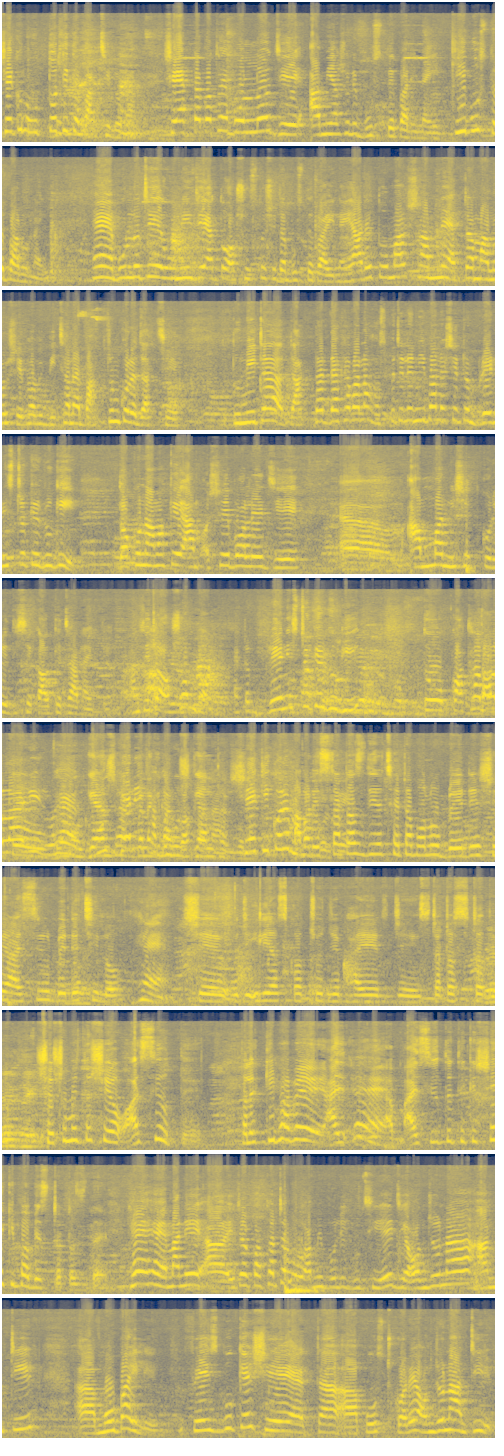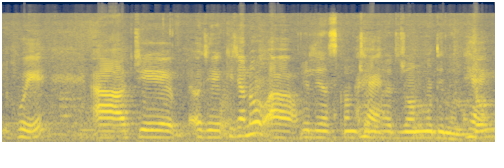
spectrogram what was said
সে কোনো উত্তর দিতে পারছিল না। সে একটা কথাই বলল যে, আমি আসলে বুঝতে পারি নাই। কি বুঝতে পারো নাই? হ্যাঁ বলল যে উনি যে এত অসুস্থ সেটা বুঝতে পারি নাই। আরে তোমার সামনে একটা মানুষ এভাবে বিছানায় বাথরুম করে যাচ্ছে। তুমি এটা ডাক্তার দেখাবা না হসপিটালে নিবা না সেটা ব্রেন স্ট্রোকের রুগী। তখন আমাকে সে বলে যে আম্মা নিষেধ করে দিছে কাউকে জানাইতে। আমি সেটা অসম্ভব। একটা ব্রেন স্ট্রোকের রুগী তো কথা বলার হ্যাঁ জ্ঞান থাকবে না থাকার জ্ঞান থাকবে সে কি করে আবার স্ট্যাটাস দিয়েছে এটা বলো বেডে সে আইসিইউ বেডে ছিল। হ্যাঁ। সে ওই যে ইলিয়াস কাঞ্চন যে ভাইয়ের যে স্ট্যাটাসটা দিল সে সময় তো সে আইসিইউতে তাহলে কীভাবে হ্যাঁ। আইসিইউতে থেকে সে কীভাবে স্ট্যাটাস দেয়? হ্যাঁ হ্যাঁ মানে এটার কথাটাও আমি বলি গুছিয়ে যে অঞ্জনা আন্টির মোবাইলে ফেসবুকে সে একটা পোস্ট করে অঞ্জনা আন্টি হয়ে যে যে কি জানো হ্যাঁ। জন্মদিনে হ্যাঁ।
